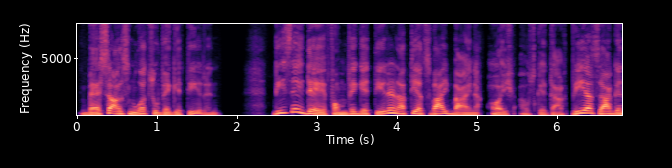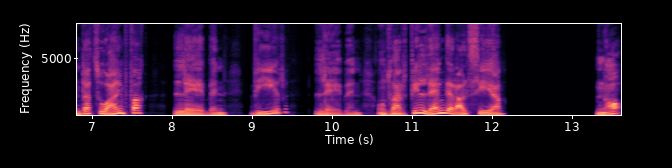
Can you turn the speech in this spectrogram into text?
Besser als nur zu vegetieren. Diese Idee vom Vegetieren habt ihr zwei Beine euch ausgedacht. Wir sagen dazu einfach Leben. Wir leben. Und zwar viel länger als ihr. No,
